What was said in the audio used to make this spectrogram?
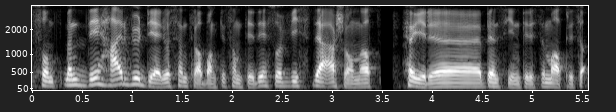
sånt, men det her vurderer jo sentralbanken samtidig. Så hvis det er sånn at høyere bensinpriser og matpriser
